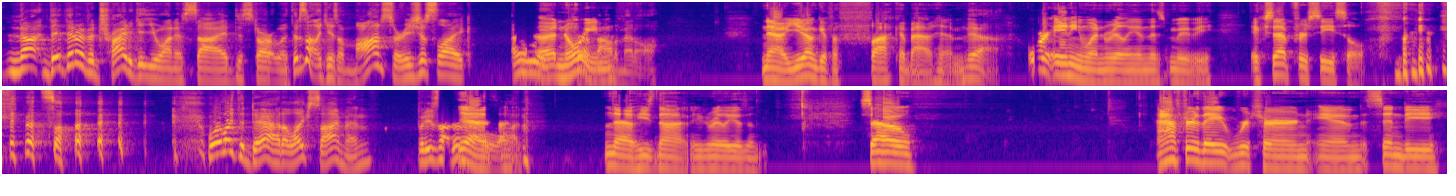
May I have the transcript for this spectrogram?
not. They, they don't even try to get you on his side to start with. It's not like he's a monster. He's just like I don't really care Annoying. about him at all. No, you don't give a fuck about him Yeah. or anyone really in this movie except for Cecil. That's all. well, I like the dad. I like Simon, but he's not in Yeah, yeah, a whole Simon. lot. No, he's not. He really isn't. So after they return and Cindy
